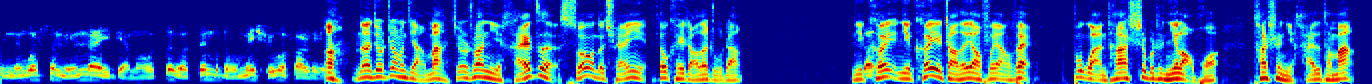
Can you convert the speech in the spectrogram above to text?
你能给我说明白一点吗？我这个真不懂，我没学过法律啊。那就这么讲吧，就是说你孩子所有的权益都可以找他主张，你可以，你可以找他要抚养费，不管他是不是你老婆，他是你孩子他妈，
